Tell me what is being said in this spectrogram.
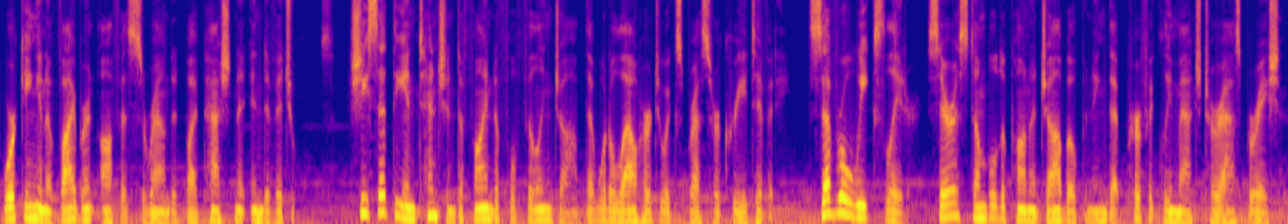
working in a vibrant office surrounded by passionate individuals. She set the intention to find a fulfilling job that would allow her to express her creativity. Several weeks later, Sarah stumbled upon a job opening that perfectly matched her aspirations.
